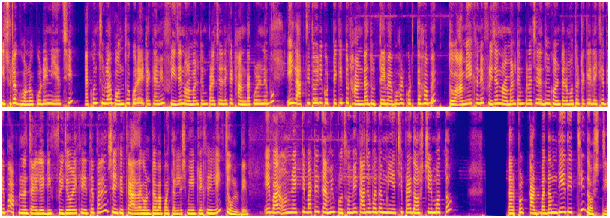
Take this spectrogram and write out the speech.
কিছুটা ঘন করে নিয়েছি। এখন চুলা বন্ধ করে এটাকে আমি ফ্রিজে নর্মাল টেম্পারেচারে রেখে ঠান্ডা করে নেব। এই লাচ্ছি তৈরি করতে কিন্তু ঠান্ডা দুধটাই ব্যবহার করতে হবে। তো আমি এখানে ফ্রিজের নর্মাল টেম্পারেচারে দুই ঘণ্টার মতো এটাকে রেখে দেবো। আপনারা চাইলে ডিপ ফ্রিজেও রেখে দিতে পারেন। সেই ক্ষেত্রে আধা ঘণ্টা বা পঁয়তাল্লিশ মিনিট রেখে দিলেই চলবে। এবার অন্য একটি বাটিতে আমি প্রথমে কাজু বাদাম নিয়েছি প্রায় দশটির মতো। তারপর কাঠবাদাম দিয়ে দিচ্ছি দশটি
